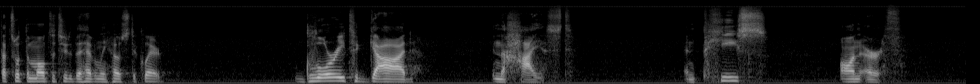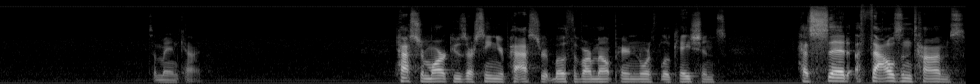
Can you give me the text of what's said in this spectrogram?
That's what the multitude of the heavenly host declared. Glory to God in the highest and peace on earth to mankind. Pastor Mark, who's our senior pastor at both of our Mount Paran North locations, has said a thousand times.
